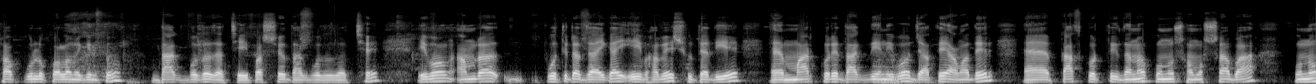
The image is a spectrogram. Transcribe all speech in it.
সবগুলো কলমে কিন্তু দাগ বোঝা যাচ্ছে, এই পাশেও দাগ বোঝা যাচ্ছে। এবং আমরা প্রতিটা জায়গায় এইভাবে সুতা দিয়ে মার্ক করে দাগ দিয়ে নিব, যাতে আমাদের কাজ করতে যেন কোনো সমস্যা বা কোনো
